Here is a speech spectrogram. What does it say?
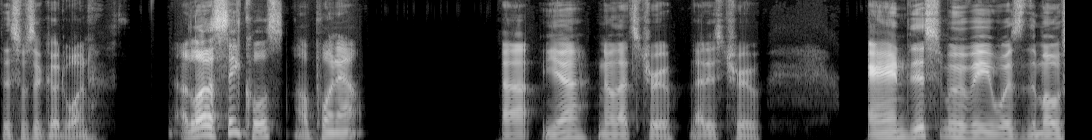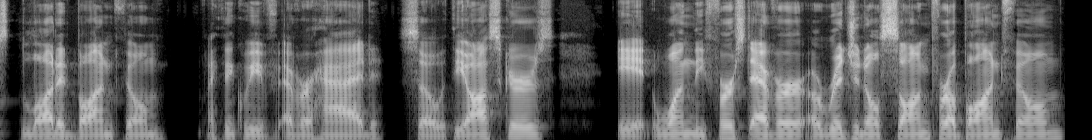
This was a good one. A lot of sequels, I'll point out. Uh, yeah, no, that's true. That is true. And this movie was the most lauded Bond film I think we've ever had. So with the Oscars, it won the first ever original song for a Bond film.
